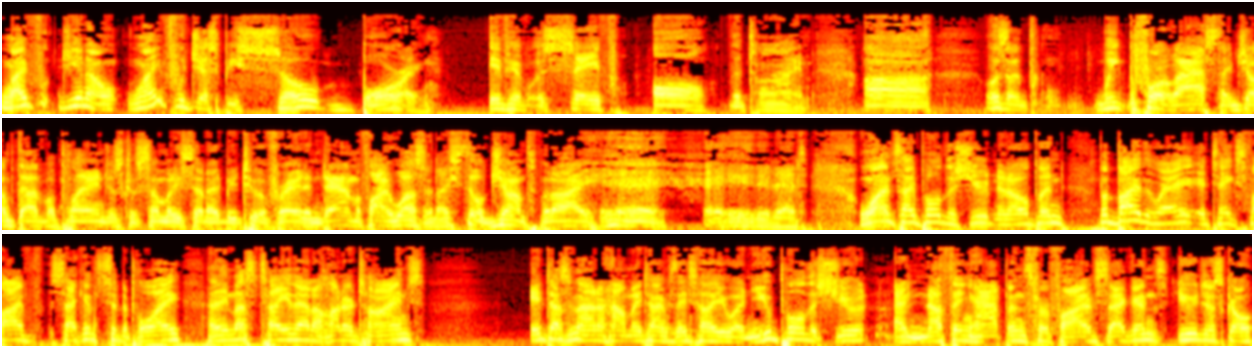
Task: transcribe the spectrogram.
Life, you know, life would just be so boring if it was safe all the time. Uh, was a week before last? I jumped out of a plane just because somebody said I'd be too afraid, and damn if I wasn't. I still jumped, but I hated it. Once I pulled the chute and it opened. But by the way, it takes five seconds to deploy, and they must tell you that a hundred times. It doesn't matter how many times they tell you when you pull the chute and nothing happens for five seconds, you just go,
